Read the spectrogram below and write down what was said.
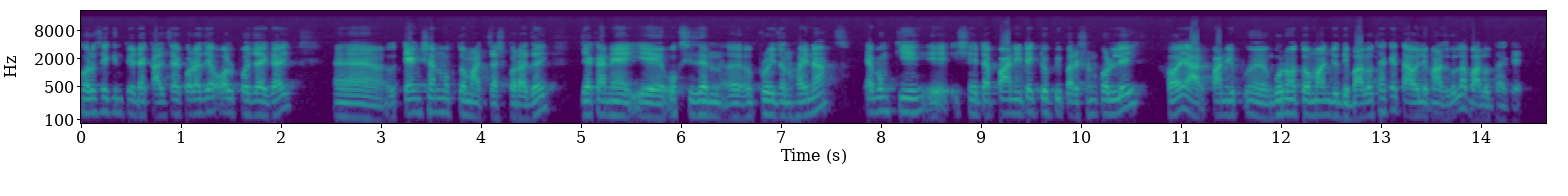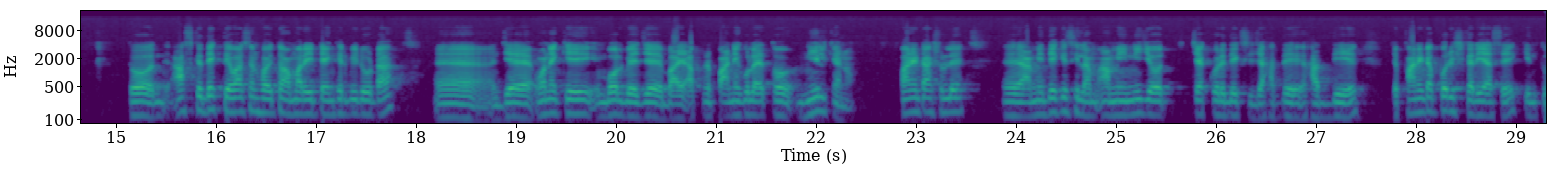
খরচে কিন্তু এটা কালচার করা যায়। অল্প জায়গায় টেনশন মুক্ত মাছ চাষ করা যায়, যেখানে অক্সিজেন প্রয়োজন হয় না। এবং কি সেটা পানিটা একটু প্রিপারেশন করলেই হয়। আর পানির গুণগত মান যদি ভালো থাকে, তাহলে মাছগুলা ভালো থাকে। তো আজকে দেখতে পাচ্ছেন হয়তো আমার এই ট্যাঙ্কের ভিডিওটা যে অনেকেই বলবে যে, ভাই, আপনার পানিগুলো এত নীল কেন? পানিটা আসলে আমি দেখেছিলাম, আমি নিজেও চেক করে দেখছি যে হাতে, হাত দিয়ে যে পানিটা পরিষ্কারই আছে, কিন্তু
